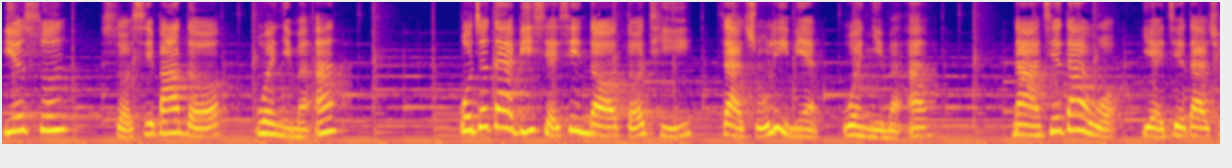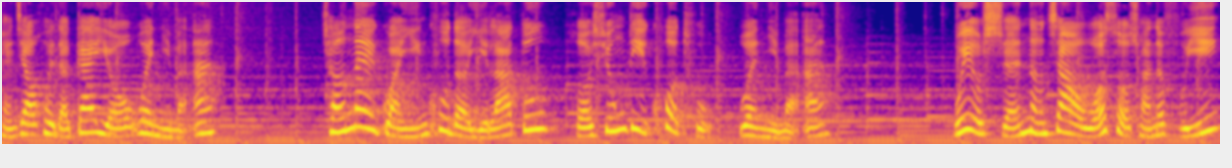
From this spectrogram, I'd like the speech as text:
耶孙、索西巴德问你们安。我这代笔写信的德提在主里面问你们安。那接待我也接待全教会的该由问你们安。城内管银库的以拉都和兄弟阔土问你们安。唯有神能照我所传的福音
